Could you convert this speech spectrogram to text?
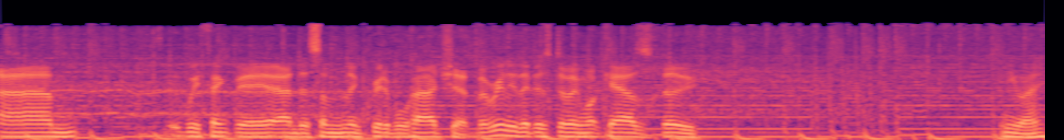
Um, we think they're under some incredible hardship, but really they're just doing what cows do. Anyway.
